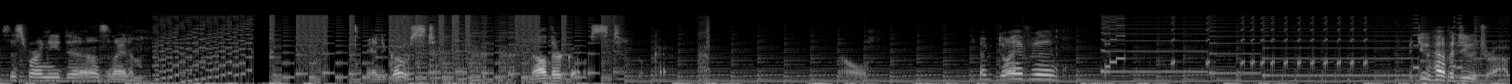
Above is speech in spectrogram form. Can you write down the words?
Is this where I need... Uh, there's an item. And a ghost. Another ghost. Okay. No. Do I have a... I do have a dewdrop.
